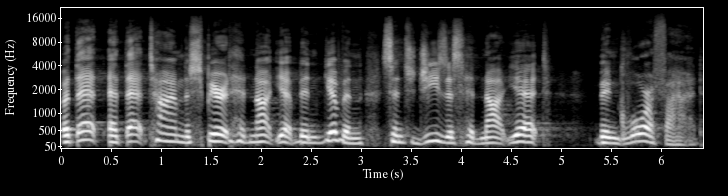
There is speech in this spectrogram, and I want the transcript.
But that at that time the Spirit had not yet been given since Jesus had not yet been glorified.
